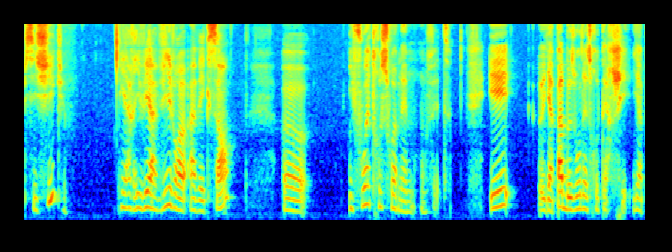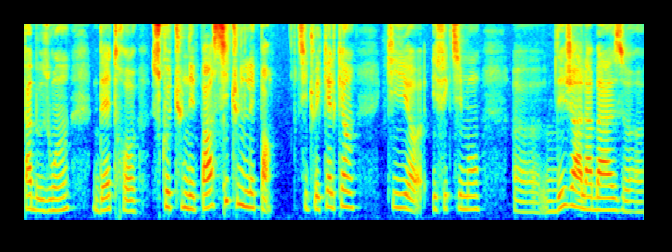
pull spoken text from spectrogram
psychique, et arriver à vivre avec ça, il faut être soi-même, en fait. Et il n'y a pas besoin d'être perché, il n'y a pas besoin d'être ce que tu n'es pas si tu ne l'es pas. Si tu es quelqu'un qui euh, effectivement euh, déjà à la base euh,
